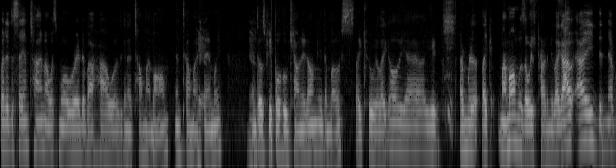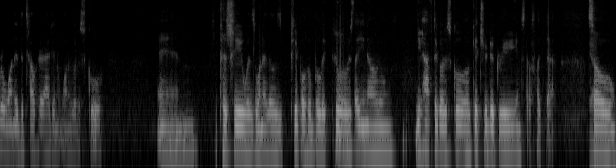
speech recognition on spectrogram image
but at the same time, I was more worried about how I was gonna tell my mom and tell my Yeah. family, Yeah. and those people who counted on me the most, like who were like, "Oh yeah, you," I'm real. Like my mom was always proud of me. Like I, I did never wanted to tell her I didn't want to go to school, and because she was one of those people who believe who was like, you know, you have to go to school, get your degree, and stuff like that. Yeah. So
